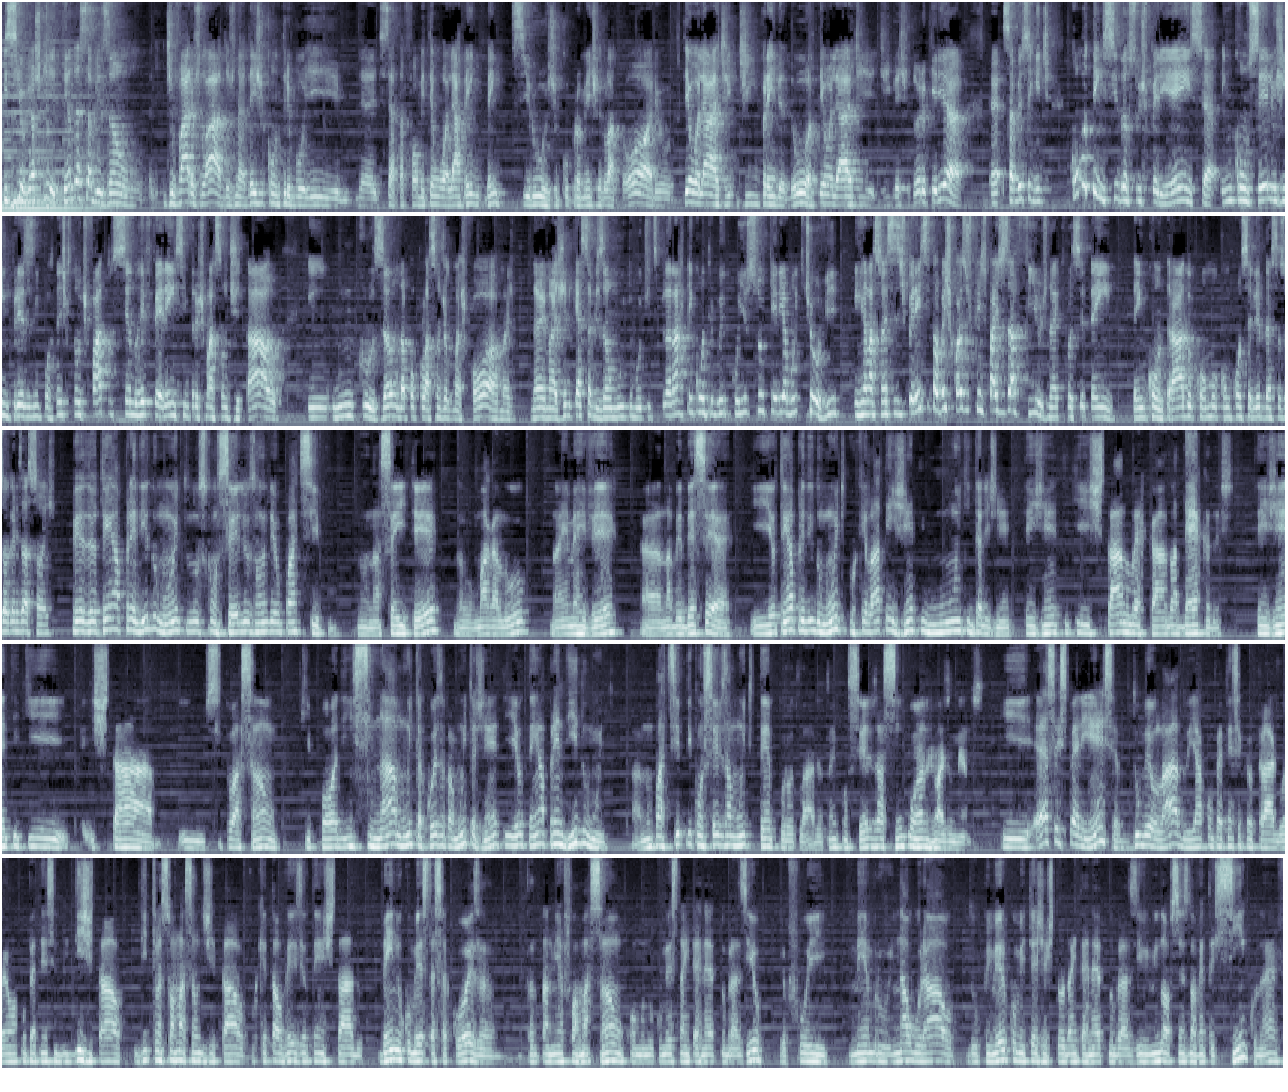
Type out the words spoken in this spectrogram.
E Silvio, acho que tendo essa visão de vários lados, né, desde contribuir né, de certa forma e ter um olhar bem, bem cirúrgico para o ambiente regulatório, ter olhar de, de empreendedor, ter olhar de, de investidor, eu queria é, saber o seguinte: como tem sido a sua experiência em conselhos de empresas importantes que estão de fato sendo referência em transformação digital, em, inclusão da população de algumas formas? Né? Eu imagino que essa visão muito multidisciplinar tem contribuído com isso. Eu queria muito te ouvir em relação a essas experiências e talvez quais os principais desafios né, que você tem, tem encontrado como, como conselheiro dessas organizações. Pedro, eu tenho aprendido muito nos conselhos onde eu participo. Na CIT, no Magalu, na MRV, ah, na BBCE. E eu tenho aprendido muito porque lá tem gente muito inteligente, tem gente que está no mercado há décadas, tem gente que está em situação que pode ensinar muita coisa para muita gente e eu tenho aprendido muito. Tá? Não participo de conselhos há muito tempo, por outro lado. Eu estou em conselhos há cinco anos, mais ou menos. E essa experiência do meu lado e a competência que eu trago é uma competência de digital, de transformação digital, porque talvez eu tenha estado bem no começo dessa coisa, tanto na minha formação como no começo da internet no Brasil. Eu fui membro inaugural do primeiro comitê gestor da internet no Brasil em 1995, né?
